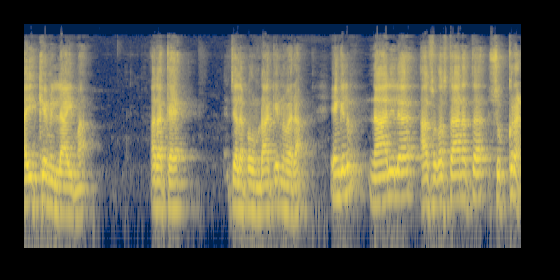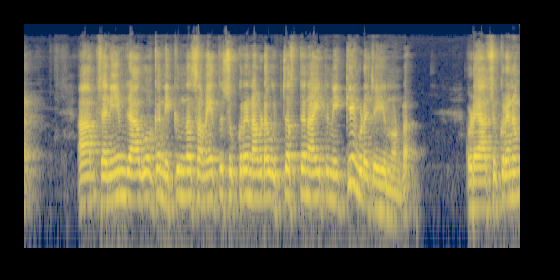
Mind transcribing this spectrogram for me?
ഐക്യമില്ലായ്മ അതൊക്കെ ചിലപ്പോൾ ഉണ്ടാക്കിയെന്ന് വരാം. എങ്കിലും നാലിൽ ആ സുഖസ്ഥാനത്ത് ശുക്രൻ ആ ശനിയും രാഹുവൊക്കെ നിൽക്കുന്ന സമയത്ത് ശുക്രൻ അവിടെ ഉച്ചസ്ഥനായിട്ട് നിൽക്കുകയും കൂടെ ചെയ്യുന്നുണ്ട്. അവിടെ ആ ശുക്രനും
